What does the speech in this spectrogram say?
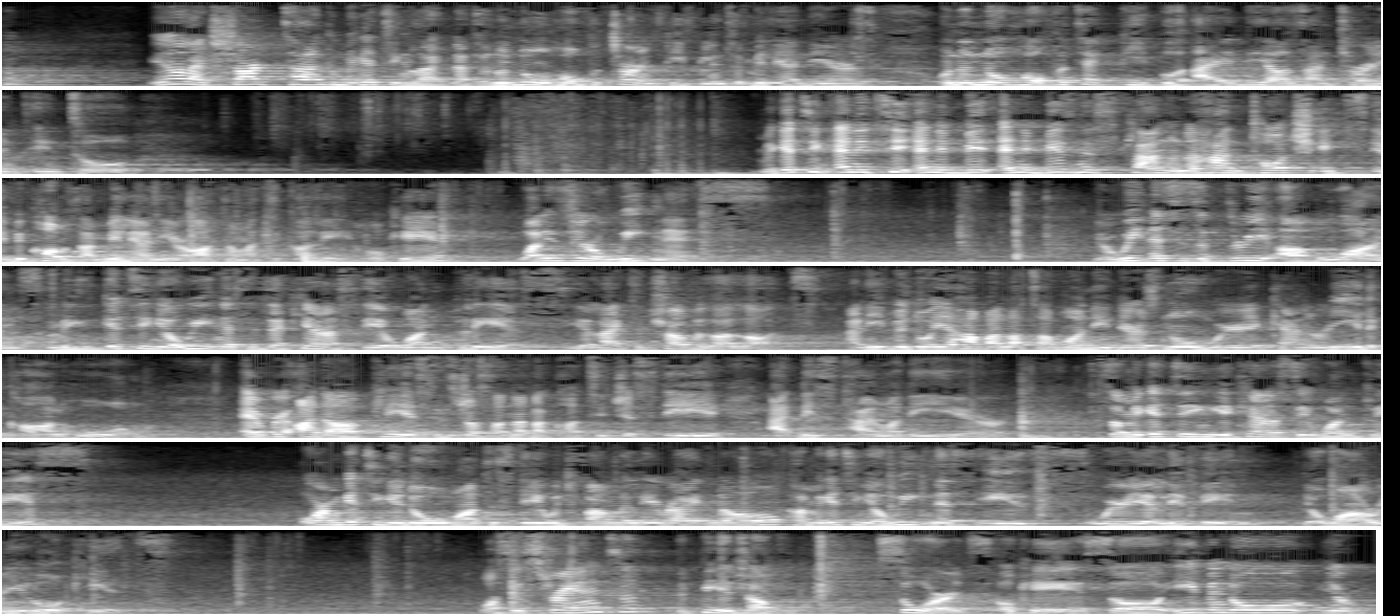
You know, like Shark Tank, I'm getting like that. Want to know how to turn people into millionaires. Want to know how to take people ideas and turn it into me getting any any any business plan on the hand touch, it's, it becomes a millionaire automatically. Okay, what is your weakness? Your weakness is a three of wands. I mean, getting your weakness is you can't stay one place. You like to travel a lot. And even though you have a lot of money, there's nowhere you can really call home. Every other place is just another cottage you stay at this time of the year. So I'm getting you can't stay one place. Or I'm getting you don't want to stay with family right now. I'm getting your weakness is where you're living. You want to relocate. What's your strength? The page of swords. Okay, so even though you're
